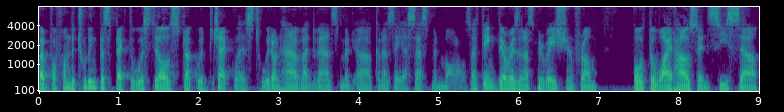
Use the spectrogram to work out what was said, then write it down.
but from the tooling perspective, we're still stuck with checklist. We don't have advanced, uh, can I say, assessment models. I think there is an aspiration from both the White House and CISA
